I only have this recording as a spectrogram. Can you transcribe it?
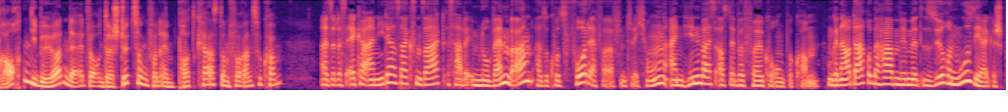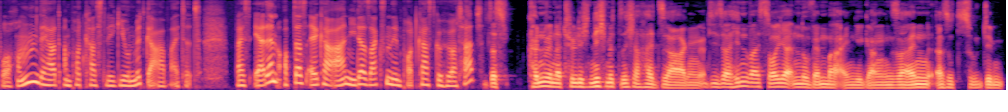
Brauchten die Behörden da etwa Unterstützung von einem Podcast, um voranzukommen? Also das LKA Niedersachsen sagt, es habe im November, also kurz vor der Veröffentlichung, einen Hinweis aus der Bevölkerung bekommen. Und genau darüber haben wir mit Sören Musia gesprochen. Der hat am Podcast Legion mitgearbeitet. Weiß er denn, ob das LKA Niedersachsen den Podcast gehört hat? Das können wir natürlich nicht mit Sicherheit sagen. Dieser Hinweis soll ja im November eingegangen sein, also zu, dem,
